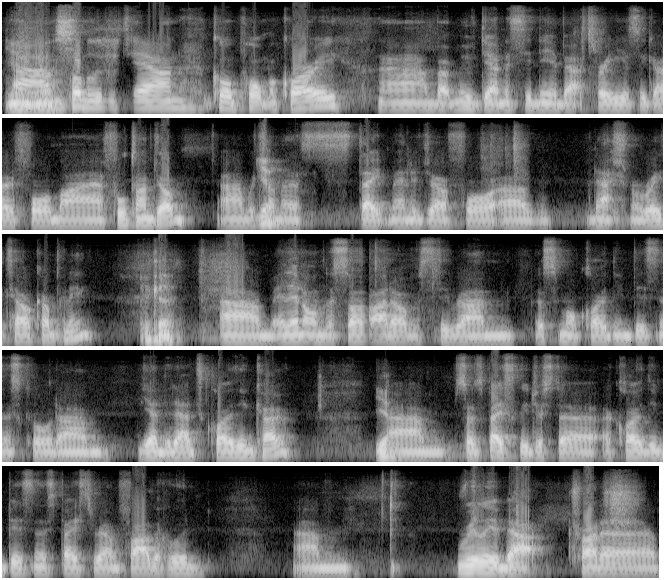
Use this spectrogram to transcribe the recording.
Yeah, um, nice. From a little town called Port Macquarie, um, but moved down to Sydney about three years ago for my full time job, um, which Yep. I'm a state manager for a national retail company. Okay. Um, and then on the side, I obviously run a small clothing business called um, Yeah, the Dad's Clothing Co. Yep. Um, so it's basically just a, a clothing business based around fatherhood, um, really about trying to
